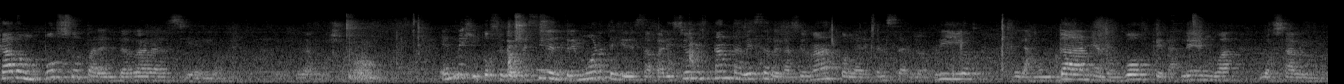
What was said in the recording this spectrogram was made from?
cava un pozo para enterrar al cielo. En México se lo recibe entre muertes y desapariciones tantas veces relacionadas con la defensa de los ríos, de las montañas, los bosques, las lenguas, los saberes.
